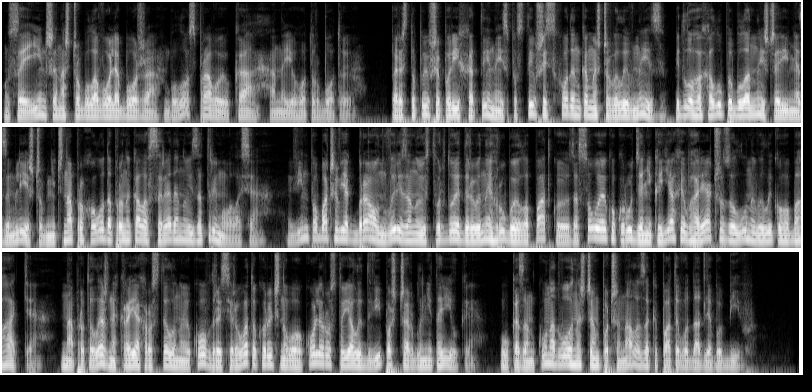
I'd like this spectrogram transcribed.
Усе інше, на що була воля Божа, було справою К, а не його турботою. Переступивши поріг хатини і спустившись сходинками, що вели вниз, підлога халупи була нижче рівня землі, щоб нічна прохолода проникала всередину і затримувалася. Він побачив, як Браун, вирізаною з твердої деревини грубою лопаткою, засовує кукурудзяні кияхи в гарячу золу невеликого багаття. На протилежних краях розстеленої ковдри сірувато коричневого кольору стояли дві пощерблені тарілки. У казанку над вогнищем починала закипати вода для бобів.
